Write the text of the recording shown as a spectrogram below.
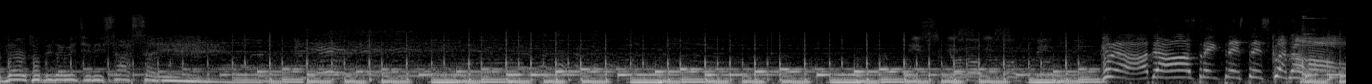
vento dinamite de Sassari. Abre as três, três, três, quatro.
